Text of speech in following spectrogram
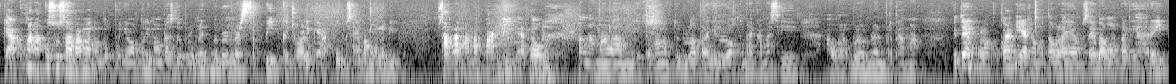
Kayak aku kan aku susah banget untuk punya waktu 15-20 menit benar-benar sepi kecuali kayak aku misalnya bangun lebih sangat amat pagi atau Mhm. tengah malam gitu kan waktu dulu apalagi dulu waktu mereka masih awal bulan-bulan pertama itu yang kulakukan ya kamu tahu lah ya saya bangun pagi hari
